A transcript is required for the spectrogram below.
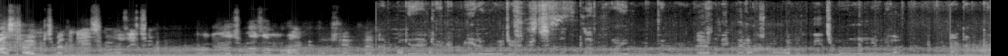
Az çayım içmedi. Niye içmiyorsunuz için? Niye içmezsen Kim olduğunu bilmiyorum. Zaten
